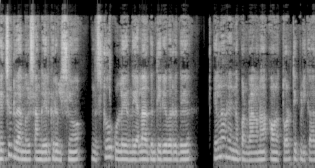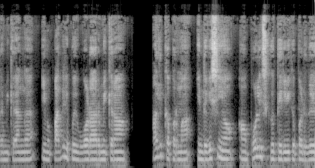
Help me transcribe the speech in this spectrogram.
ரிச்சர்ட் ரேமர்ஸ் அங்கே இருக்கிற விஷயம் இந்த ஸ்டோருக்குள்ளே இருந்த எல்லாருக்கும் தெரிய வருது. எல்லாரும் என்ன பண்ணுறாங்கன்னா அவனை துரத்தி பிடிக்க ஆரம்பிக்கிறாங்க. இவன் பதறி போய் ஓட ஆரம்பிக்கிறான். அதுக்கப்புறமா இந்த விஷயம் அவன் போலீஸ்க்கு தெரிவிக்கப்படுது.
